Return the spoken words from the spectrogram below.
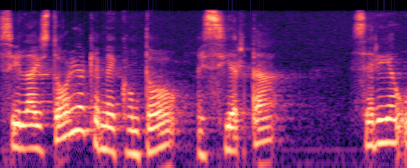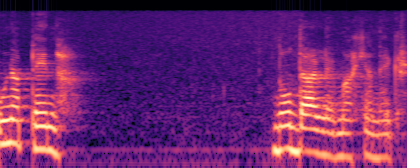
Si la historia que me contó es cierta, sería una pena no darle magia negra.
